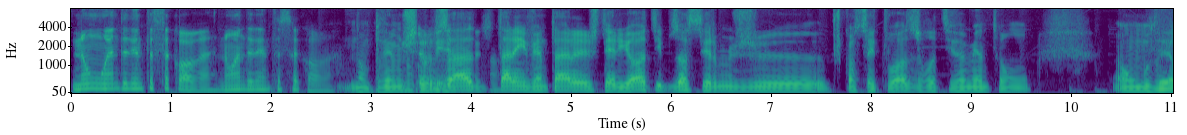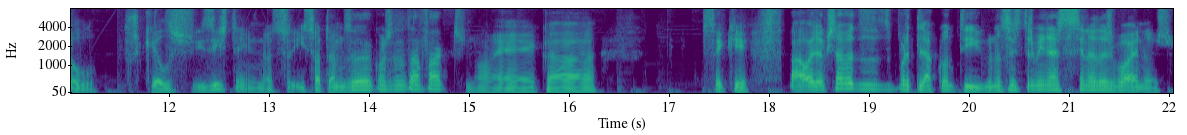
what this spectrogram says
Não anda dentro da sacola, não anda dentro da sacola. Não podemos Nunca ser usados, expressão. estar a inventar estereótipos ou sermos eh, preconceituosos relativamente a um, a um modelo, porque eles existem não e só estamos a constatar factos, não é cá. não Sei quê. Pá, olha, gostava de, de partilhar contigo. Não sei se terminaste a cena das boinas.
